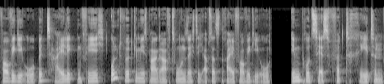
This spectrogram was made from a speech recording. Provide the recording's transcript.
VWGO beteiligtenfähig und wird gemäß 62 Absatz 3 VWGO im Prozess vertreten.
